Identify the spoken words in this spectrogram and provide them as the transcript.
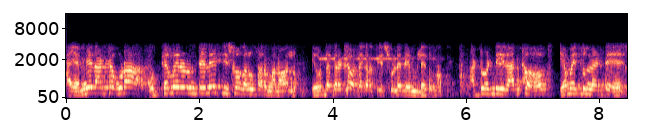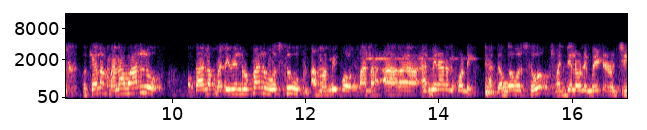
ఆ అమ్మే దాంట్లో కూడా ముఖ్యమైనది ఉంటేనే తీసుకోగలుగుతారు మన వాళ్ళు. ఎవరి దగ్గర అంటే వాళ్ళ దగ్గర తీసుకునేది ఏం లేదు. అటువంటి దాంట్లో ఏమవుతుందంటే ఒకవేళ మన వాళ్ళు ఒకవేళ పదివేల రూపాయలు వస్తువు ఆ మమ్మీ పో వాళ్ళ అమ్మినాడు అనుకోండి ఆ దొంగ వస్తువు మధ్యలోని మీటర్ వచ్చి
